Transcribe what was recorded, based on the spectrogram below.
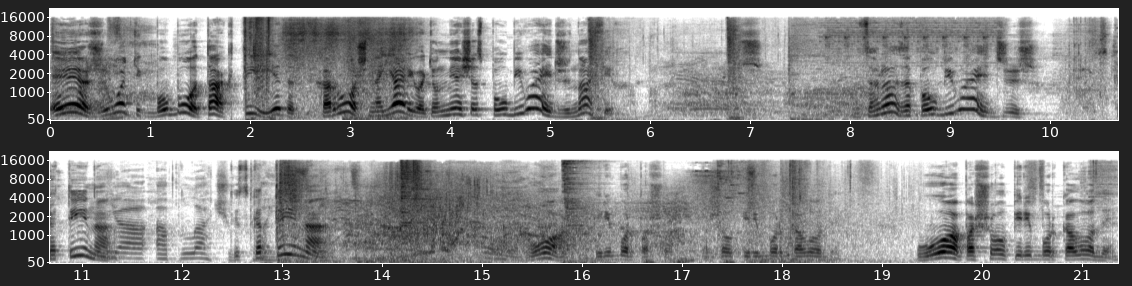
Э, животик Бобо, так, ты этот, хорош наяривать, он меня сейчас поубивает же, нафиг. Зараза, поубивает же. ж. Скотина. Я оплачу. Ты твои скотина. О, перебор пошел. Пошел перебор колоды. О, пошел перебор колоды.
